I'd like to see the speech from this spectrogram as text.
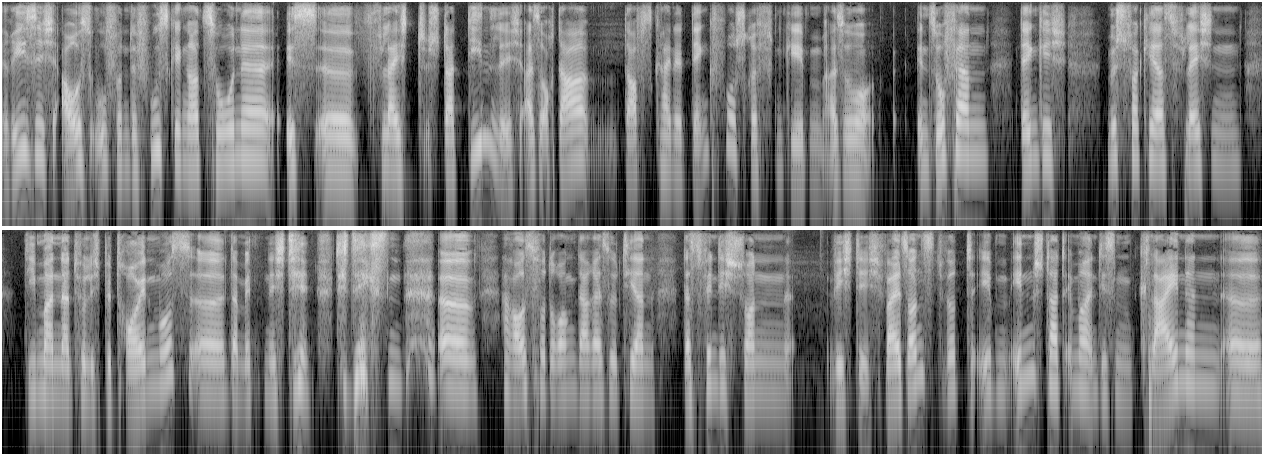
riesig ausufernde Fußgängerzone ist äh, vielleicht stadtdienlich. Also auch da darf es keine Denkvorschriften geben. Also insofern denke ich, Mischverkehrsflächen, die man natürlich betreuen muss, äh, damit nicht die, die nächsten äh, Herausforderungen da resultieren. Das finde ich schon wichtig, weil sonst wird eben Innenstadt immer in diesem kleinen äh,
